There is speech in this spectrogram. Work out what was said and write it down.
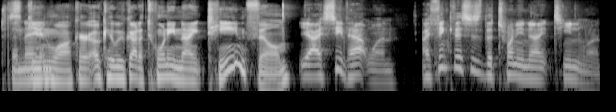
to the name. Skinwalker. Okay, we've got a 2019 film. Yeah, I see that one. I think this is the 2019 one.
